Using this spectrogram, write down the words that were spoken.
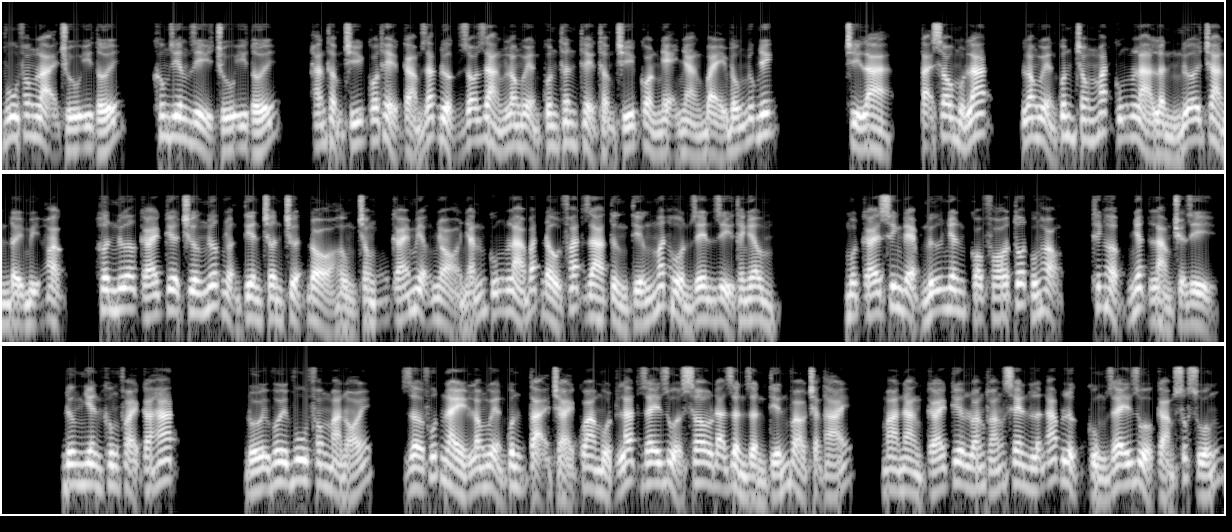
vu phong lại chú ý tới, không riêng gì chú ý tới, hắn thậm chí có thể cảm giác được rõ ràng long nguyện quân thân thể thậm chí còn nhẹ nhàng bảy bóng núp ních chỉ là, tại sau một lát, long nguyện quân trong mắt cũng là lần nữa tràn đầy mị hoặc, hơn nữa cái kia trương nước nhuận tiên chân trượt đỏ hồng trong cái miệng nhỏ nhắn cũng là bắt đầu phát ra từng tiếng mất hồn rên dị thanh âm. Một cái xinh đẹp nữ nhân có phó tốt cúng họng, thích hợp nhất làm chuyện gì? Đương nhiên không phải ca hát. Đối với vu phong mà nói, giờ phút này long nguyện quân tại trải qua một lát dây rủa sâu đã dần dần tiến vào trạng thái, mà nàng cái kia loáng thoáng sen lẫn áp lực cùng dây rủa cảm xúc xuống,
